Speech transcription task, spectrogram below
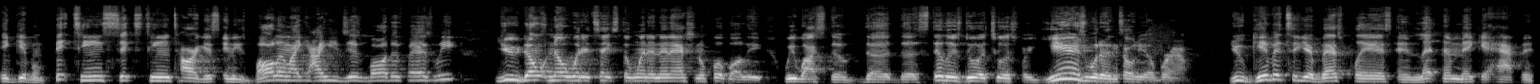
and give him 15, 16 targets and he's balling like how he just balled this past week, You don't know what it takes to win in the National Football League. We watched the the the Steelers do it to us for years with Antonio Brown. You give it to your best players and let them make it happen.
